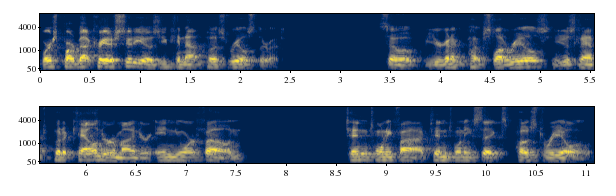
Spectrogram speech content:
Worst part about Creator Studios, you cannot post reels through it. So if you're gonna post a lot of reels, you're just gonna have to put a calendar reminder in your phone. 1025, 1026, post reel,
